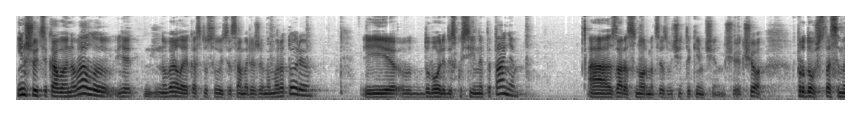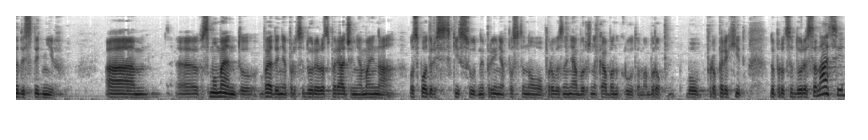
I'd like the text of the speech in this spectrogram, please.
Іншою цікавою новелою є новела, яка стосується саме режиму мораторію, і е, доволі дискусійне питання. А зараз норма це звучить таким чином, що якщо впродовж 170 днів е, з моменту ведення процедури розпорядження майна господарський суд не прийняв постанову про визнання боржника банкрутом або про перехід до процедури санації,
